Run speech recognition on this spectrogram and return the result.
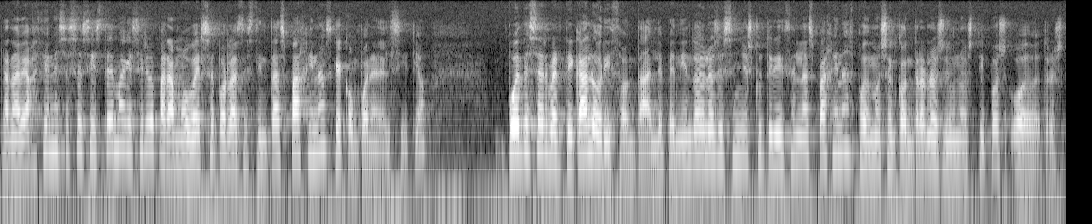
La navegación es ese sistema que sirve para moverse por las distintas páginas que componen el sitio. Puede ser vertical o horizontal, dependiendo de los diseños que utilicen las páginas podemos encontrarlos de unos tipos u otros.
